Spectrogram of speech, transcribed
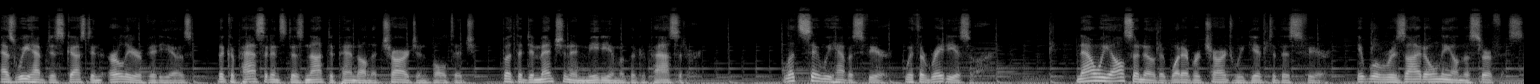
As we have discussed in earlier videos, the capacitance does not depend on the charge and voltage, but the dimension and medium of the capacitor. Let's say we have a sphere with a radius r. Now we also know that whatever charge we give to this sphere, it will reside only on the surface.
